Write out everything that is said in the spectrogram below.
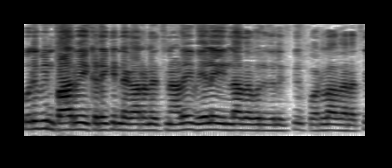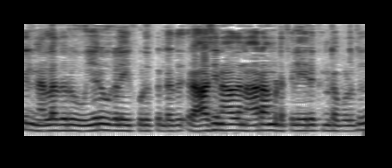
குருவின் பார்வை கிடைக்கின்ற காரணத்தினாலே வேலை இல்லாதவர்களுக்கு பொருளாதாரத்தில் நல்லதொரு உயர்வுகளை கொடுக்கின்றது. ராசிநாதன் ஆறாம் இடத்தில் இருக்கின்ற பொழுது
